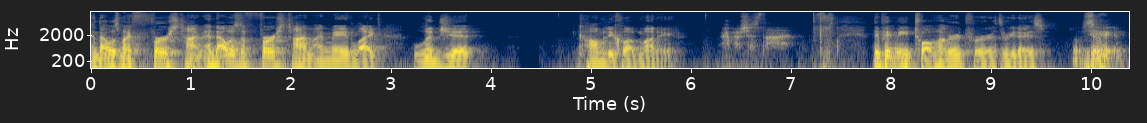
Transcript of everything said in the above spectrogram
and that was my first time. And that was the first time I made like legit comedy club money. How much is that? They paid me twelve hundred for three days. Dude,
